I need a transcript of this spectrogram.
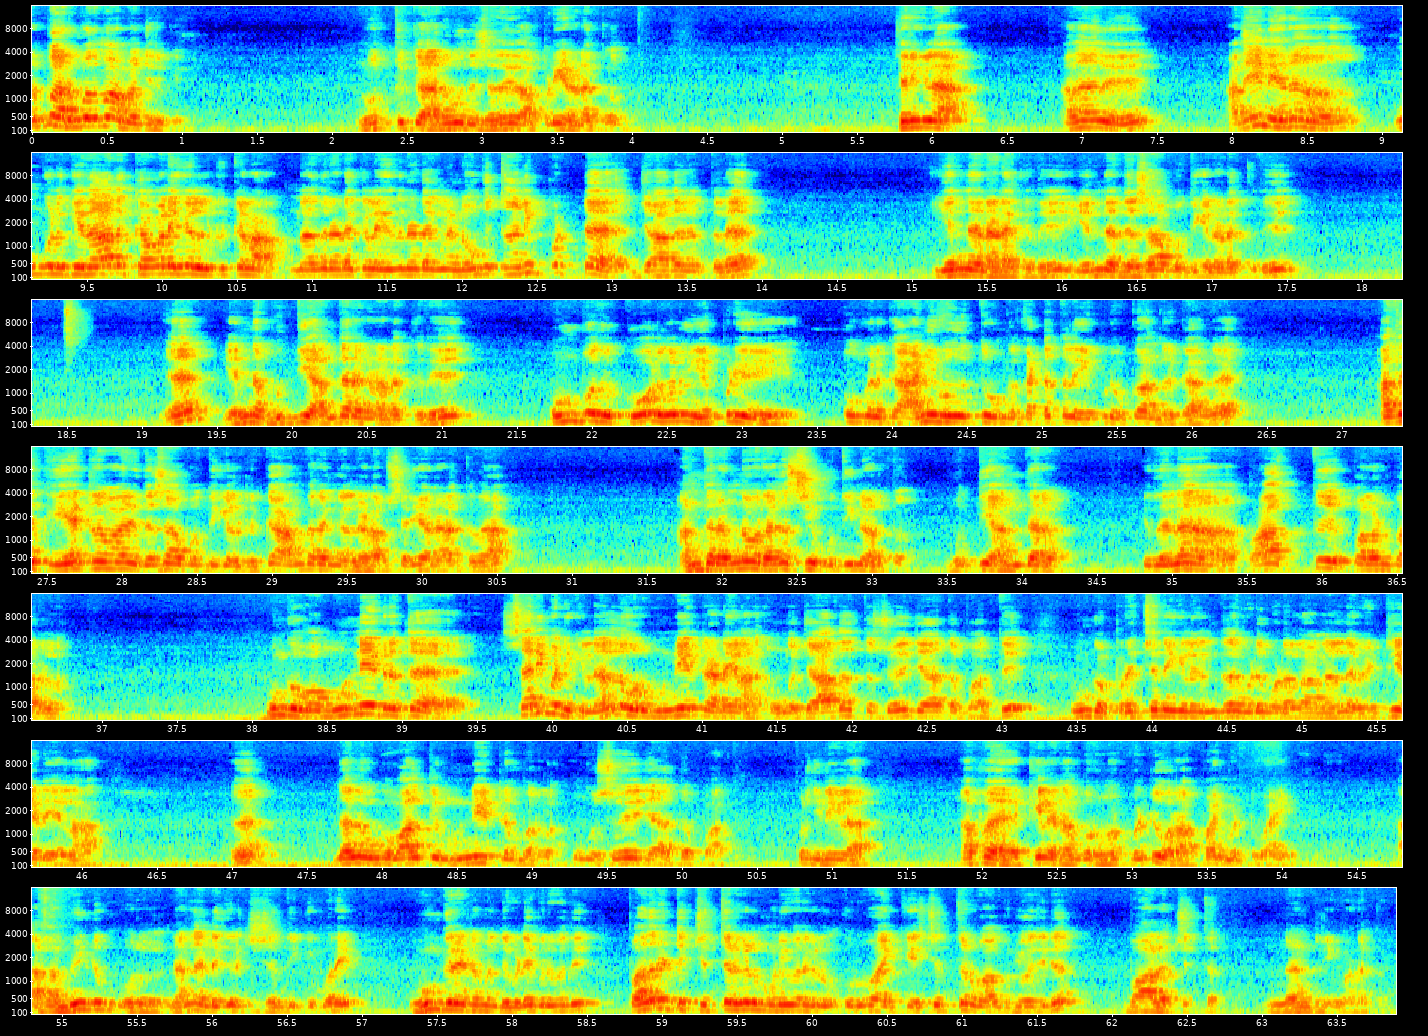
ரொம்ப அற்புதமாக அமைஞ்சிருக்கு. நூற்றுக்கு அறுபது சதவீதம் அப்படியே நடக்கும். சரிங்களா அதாவது அதே நேரம் உங்களுக்கு ஏதாவது கவலைகள் இருக்கலாம். நான் அது நடக்கலை இது நடக்கலைன்னு உங்கள் தனிப்பட்ட ஜாதகத்தில் என்ன நடக்குது? என்ன திசா புத்திகள் நடக்குது? என்ன புத்தி அந்தரங்கம் நடக்குது? ஒன்பது கோள்களும் எப்படி உங்களுக்கு அணிவகுத்து உங்கள் கட்டத்தில் எப்படி உட்காந்துருக்காங்க அதுக்கு ஏற்ற மாதிரி தசா புத்திகள் இருக்கு அந்தரங்கள் நடம் சரியா நடக்குதா? அந்தரம்னா ஒரு ரகசிய புத்தின்னு அர்த்தம். புத்தி அந்தரம். இதெல்லாம் பார்த்து பலன் பெறலாம். உங்க முன்னேற்றத்தை சரி பண்ணிக்கலாம். நல்ல ஒரு முன்னேற்றம் அடையலாம். உங்க ஜாதகத்தை சுய ஜாதகத்தை பார்த்து உங்க பிரச்சனைகளிலிருந்து தான் விடுபடலாம். நல்ல வெற்றி அடையலாம். நல்ல உங்க வாழ்க்கையில் முன்னேற்றம் பெறலாம். உங்க சுய ஜாதகத்தை பார்த்து. புரிஞ்சுட்டீங்களா அப்ப கீழே நம்பர் நோட் பண்ணிட்டு ஒரு அப்பாயின்மெண்ட் வாங்கி ஆக மீண்டும் ஒரு நல்ல நிகழ்ச்சி சந்திக்கும் முறை உங்களிடமிருந்து விடைபெறுவது பதினெட்டு சித்தர்களும் முனிவர்களும் உருவாக்கிய சித்தர் வாக்கு ஜோதிடர் பாலச்சித்தர் நன்றி வணக்கம்.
